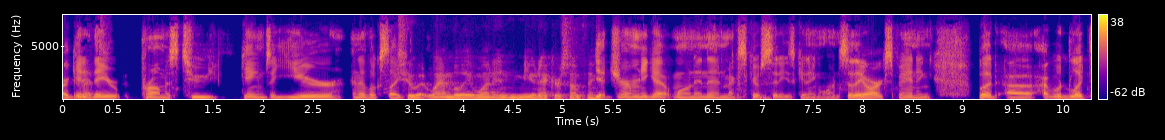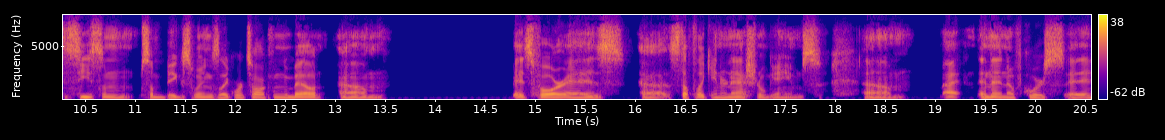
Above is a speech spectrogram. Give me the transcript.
are getting. They That's- promised two games a year, and it looks like two at Wembley, one in Munich or something. yeah, Germany got one, and then Mexico City's getting one. So they are expanding, but uh, I would like to see some some big swings like we're talking about. Um, as far as uh, stuff like international games, um, I, and then of course uh,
